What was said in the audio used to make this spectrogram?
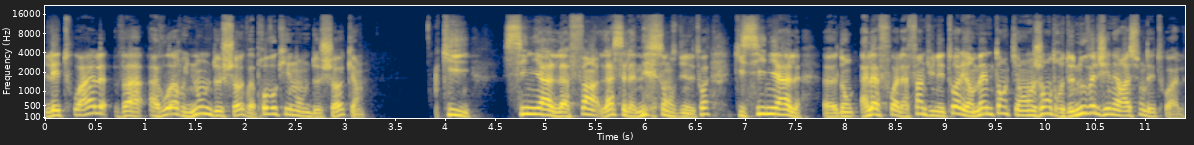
l'étoile va avoir une onde de choc, va provoquer une onde de choc qui signale la fin, là c'est la naissance d'une étoile, qui signale euh, donc à la fois la fin d'une étoile et en même temps qui engendre de nouvelles générations d'étoiles.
